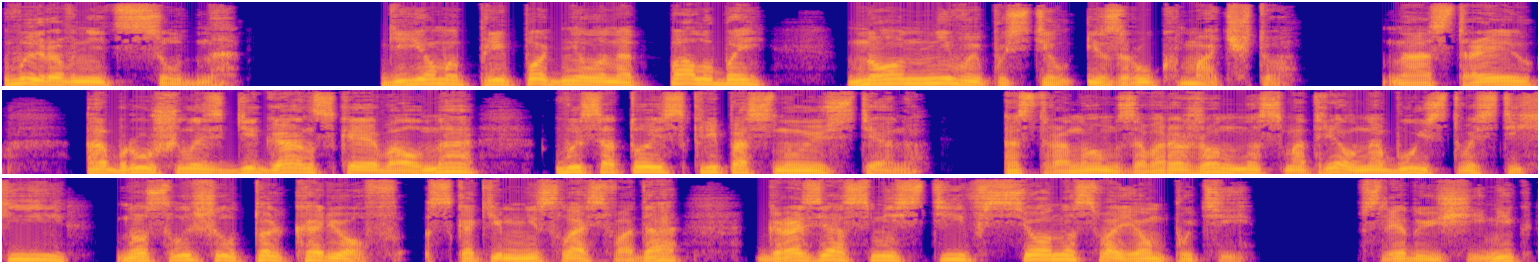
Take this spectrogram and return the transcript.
выровнять судно. Гийома приподняло над палубой, но он не выпустил из рук мачту. На Астрею обрушилась гигантская волна высотой с крепостную стену. Астроном завороженно смотрел на буйство стихии, но слышал только рев, с каким неслась вода, грозя смести все на своем пути. В следующий миг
